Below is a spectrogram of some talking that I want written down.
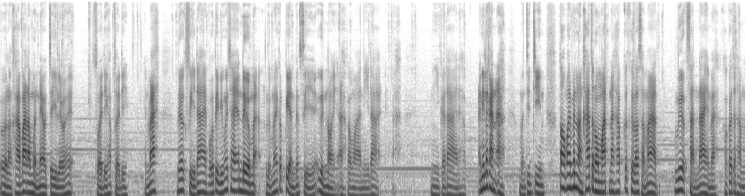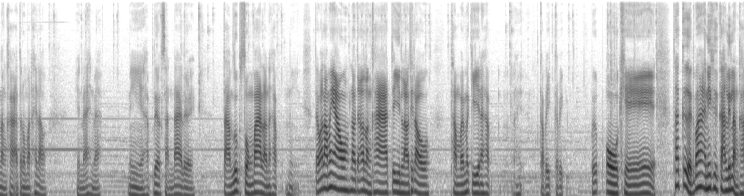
เออหลังคาบ้านเราเหมือนแนวจีเลยเว้ย สวยดีครับ สวยดี เห็นไหมเลือกสีได้ ปกติบิ๊กก็ใช้อันเดิมอะหรือไม่ก็เปลี่ยนเป็นสีอื่นหน่อยอะประมาณนี้ได้ นี่ก็ได้นะครับ อันนี้แล้วกันอะเหมือนจีนๆต่อไปเป็นหลังคาอัตโนมัตินะครับ ก็คือเราสามารถเลือกสรรได้เห็นไหมเขาก็จะทำหลังคาอัตโนมัติให้เราเห็นไหมเห็นไหมนี่ครับเลือกสรรได้เลย ตามรูปทรงบ้านเรานะครับนี่แต่ว่าเราไม่เอาเราจะเอาหลังคาจีนเราที่เราทำไว้เมื่อกี้นะครับกลับไปอีกกลับไปอีกปุ๊บโอเค ถ้าเกิดว่าอันนี้คือการรื้อหลังคา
